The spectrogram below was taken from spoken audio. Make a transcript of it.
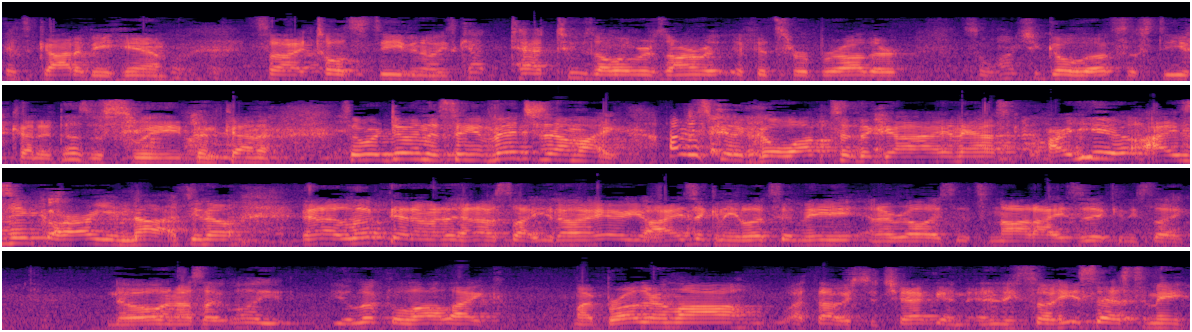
it's got to be him. So I told Steve, you know, he's got tattoos all over his arm if it's her brother. So why don't you go look? So Steve kind of does a sweep and kind of. So we're doing this thing. Eventually, I'm like, I'm just going to go up to the guy and ask, are you Isaac or are you not? You know. And I looked at him and I was like, you know, hey, are you Isaac? And he looks at me and I realized it's not Isaac. And he's like, no. And I was like, well, you, you look a lot like my brother-in-law. I thought we should check. And, and so he says to me,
